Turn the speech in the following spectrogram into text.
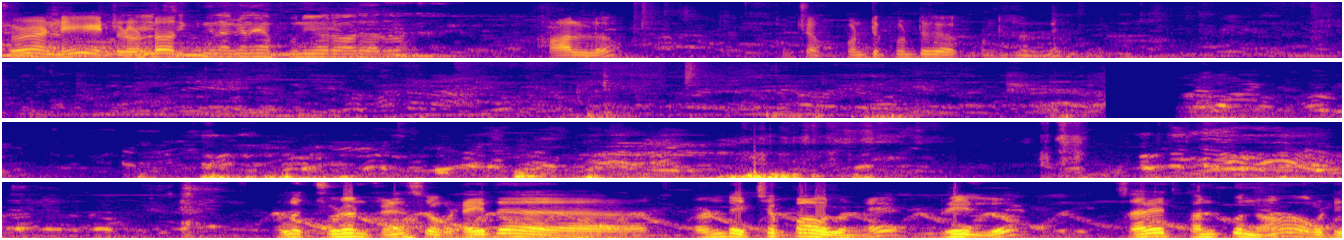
చూడండి ఇట్లా ఉండవు కాళ్ళు కొంచెం కుంటి కుంటిగా కుంటుతుంది. అలా చూడండి ఫ్రెండ్స్ ఒకటైతే రెండు హెచ్చపావులు ఉన్నాయి బ్రీడ్లు సరే అయితే కనుక్కుందాం. ఒకటి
